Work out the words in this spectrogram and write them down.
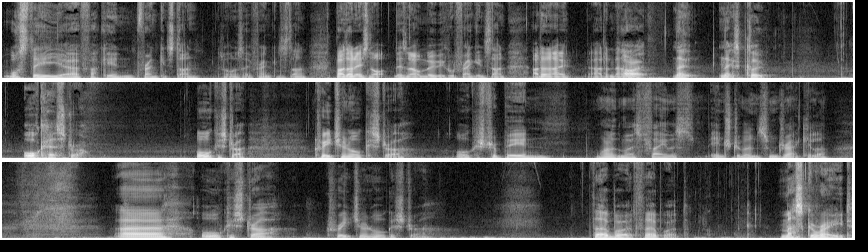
What's the uh, fucking Frankenstein? I want to say Frankenstein, but I don't know. It's not. There's not a movie called Frankenstein. I don't know. I don't know. All right. Ne- next clue. Orchestra. Orchestra, creature and orchestra. Orchestra being one of the most famous instruments from Dracula. Uh, orchestra, creature and orchestra. Third word. Third word. Masquerade.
